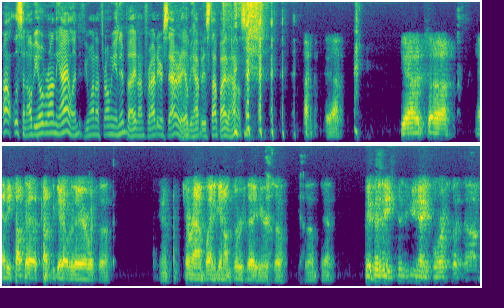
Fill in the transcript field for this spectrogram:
Well, listen, I'll be over on the island. If you want to throw me an invite on Friday or Saturday, I'll be happy to stop by the house. Yeah, yeah, it's uh, yeah, it'd be tough to tough to get over there with uh, you know, turn around playing again on Thursday here. So Yeah. so, yeah, be a busy busy few days for us, but um,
